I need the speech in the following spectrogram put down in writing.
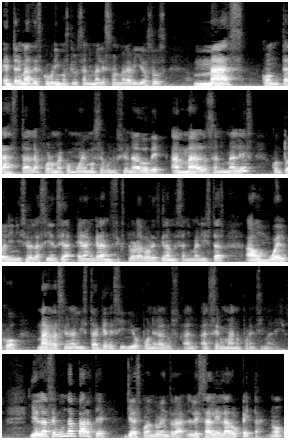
entre más descubrimos que los animales son maravillosos, más contrasta la forma como hemos evolucionado de amar a los animales con todo el inicio de la ciencia, eran grandes exploradores, grandes animalistas, a un vuelco más racionalista que decidió poner a los, al, ser humano por encima de ellos. Y en la segunda parte ya es cuando entra, le sale el lado peta, ¿no?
